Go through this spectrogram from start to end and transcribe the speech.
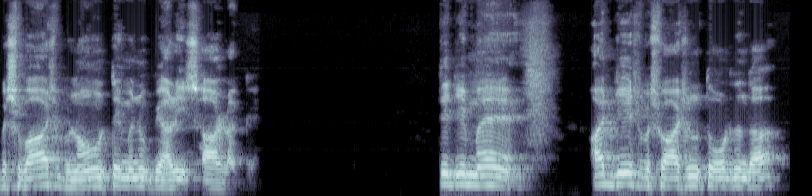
ਵਿਸ਼ਵਾਸ ਬਣਾਉਣ ਤੇ ਮੈਨੂੰ 42 ਸਾਲ ਲੱਗ ਗਏ। ਤੇ ਜੇ ਮੈਂ ਅੱਜ ਇਸ ਵਿਸ਼ਵਾਸ ਨੂੰ ਤੋੜ ਦਿੰਦਾ,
